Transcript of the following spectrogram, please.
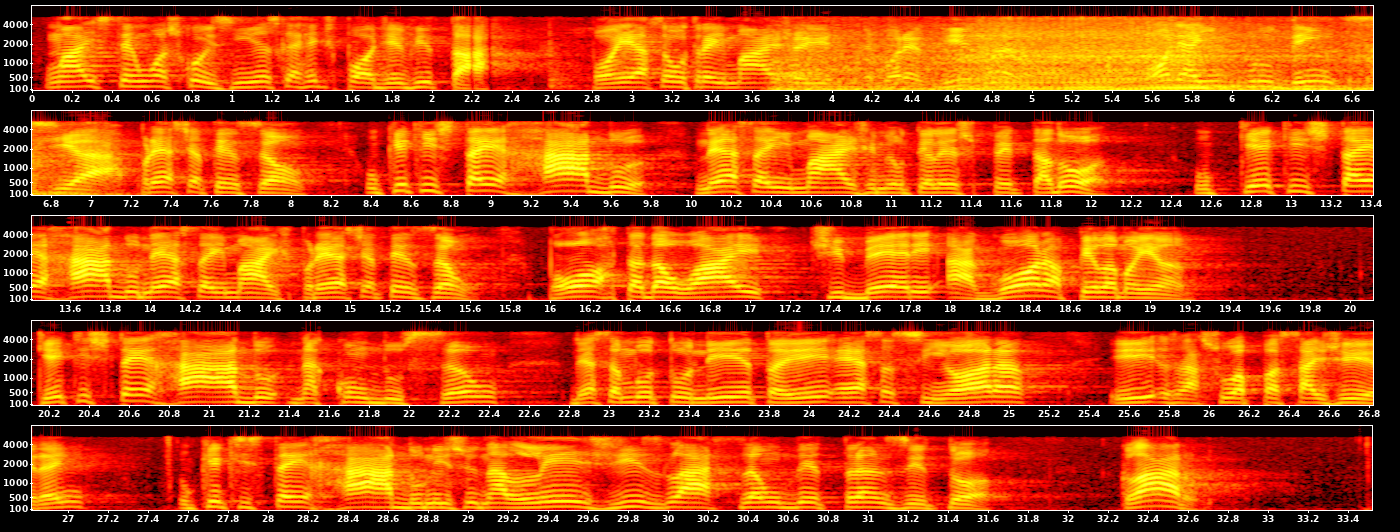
Mas tem umas coisinhas que a gente pode evitar. Põe essa outra imagem aí. Agora é vídeo, né? Olha a imprudência. Preste atenção. O que, que está errado nessa imagem, meu telespectador? O que, que está errado nessa imagem? Preste atenção. Porta da UAI, Tibere, agora pela manhã. O que, que está errado na condução dessa motoneta aí, essa senhora e a sua passageira, hein? O que, que está errado nisso na legislação de trânsito? Claro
